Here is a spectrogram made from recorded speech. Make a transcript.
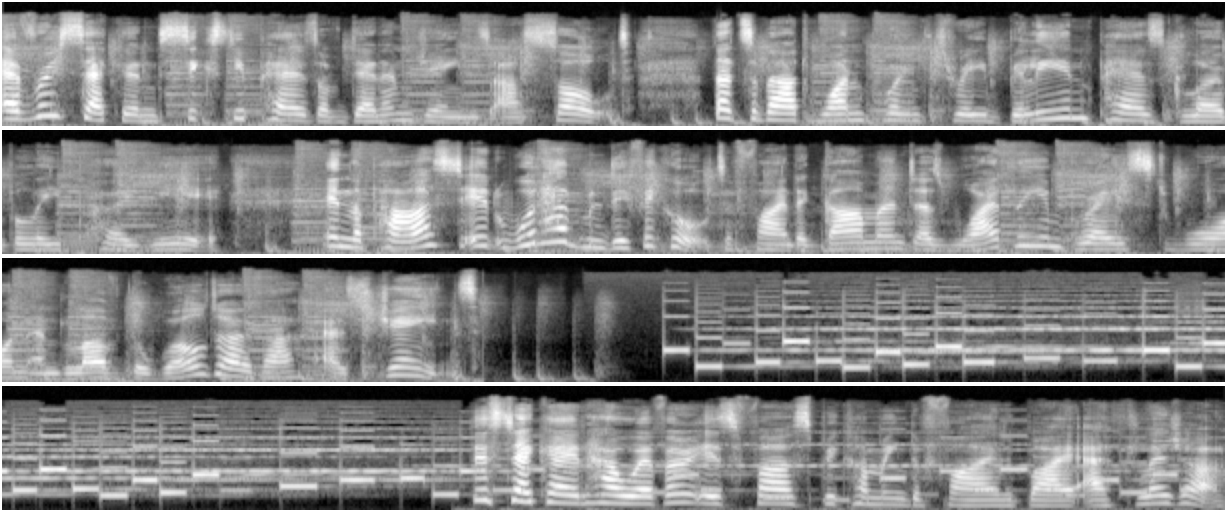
Every second, 60 pairs of denim jeans are sold. That's about 1.3 billion pairs globally per year. In the past, it would have been difficult to find a garment as widely embraced, worn, and loved the world over as jeans. This decade, however, is fast becoming defined by athleisure,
